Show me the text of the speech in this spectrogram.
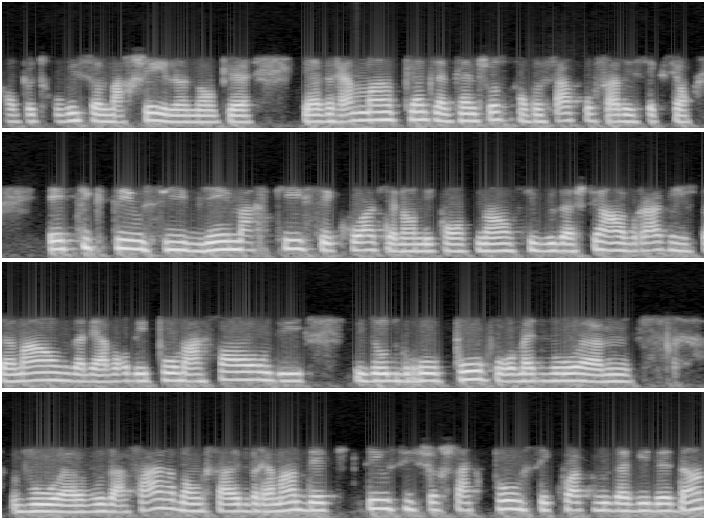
qu'on peut trouver sur le marché. Là. Donc, il y a vraiment plein, plein, plein de choses qu'on peut faire pour faire des sections. Étiqueter aussi, bien marquer c'est quoi qu'il y a dans les contenants. Si vous achetez en vrac, justement, vous allez avoir des pots maçons ou des, autres gros pots pour mettre vos, euh, vos, euh, vos affaires. Donc, ça va être vraiment d'étiqueter aussi sur chaque pot c'est quoi que vous avez dedans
